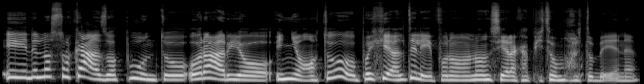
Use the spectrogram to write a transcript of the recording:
E nel nostro caso, appunto, orario ignoto, poiché al telefono non si era capito molto bene.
